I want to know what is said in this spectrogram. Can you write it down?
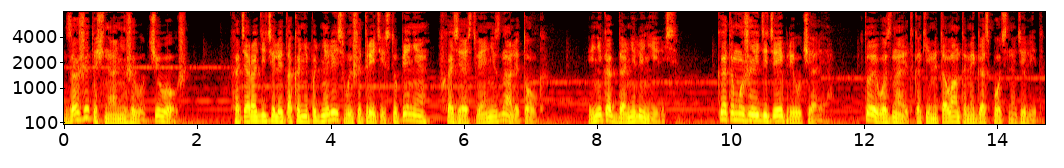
Зажиточно они живут, чего уж. Хотя родители так и не поднялись выше третьей ступени, в хозяйстве они знали толк и никогда не ленились. К этому же и детей приучали. Кто его знает, какими талантами Господь наделит.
